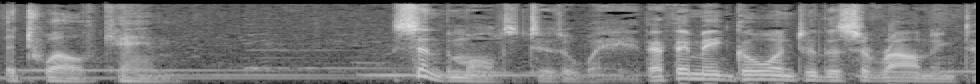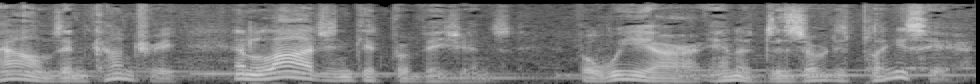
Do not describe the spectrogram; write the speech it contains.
the twelve came. Send the multitude away, that they may go into the surrounding towns and country, and lodge and get provisions, for we are in a deserted place here.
